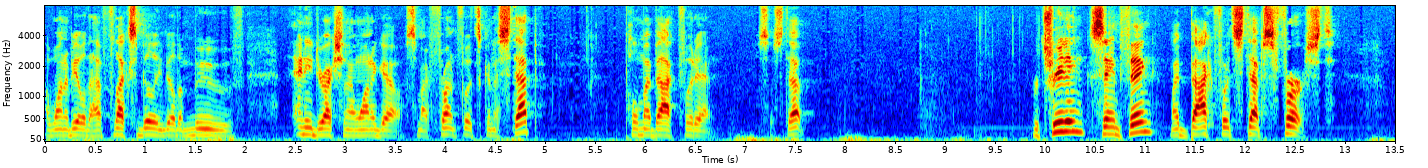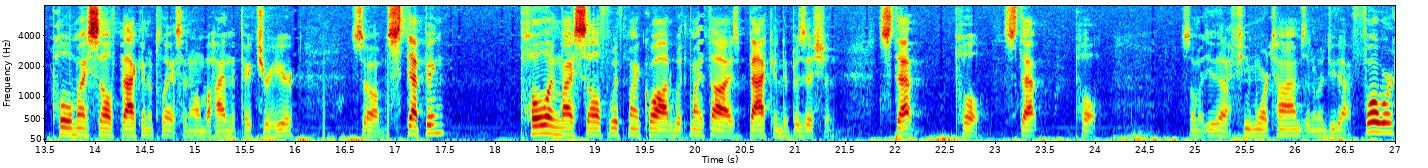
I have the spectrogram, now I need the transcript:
I want to be able to have flexibility and be able to move any direction I want to go. So my front foot's going to step pull my back foot in. So step. Retreating, same thing. My back foot steps first. Pull myself back into place. I know I'm behind the picture here. So I'm stepping, pulling myself with my quad, with my thighs, back into position. Step, pull, step, pull. So I'm to do that a few more times, and I'm to do that forward.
